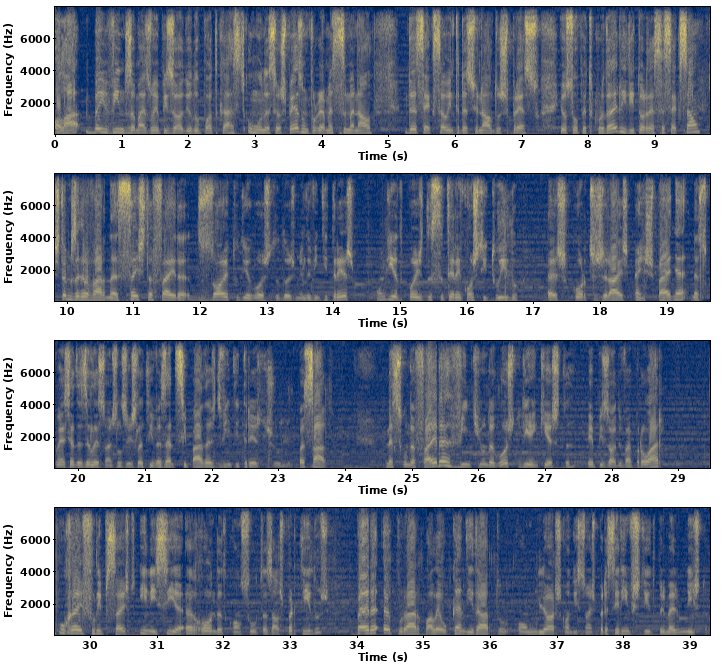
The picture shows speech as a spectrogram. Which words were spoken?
Olá, bem-vindos a mais um episódio do podcast O Mundo a Seus Pés, um programa semanal da secção internacional do Expresso. Eu sou o Pedro Cordeiro, editor dessa secção. Estamos a gravar na sexta-feira, 18 de agosto de 2023, um dia depois de se terem constituído as Cortes Gerais em Espanha, na sequência das eleições legislativas antecipadas de 23 de julho passado. Na segunda-feira, 21 de agosto, dia em que este episódio vai para o ar, o rei Filipe VI inicia a ronda de consultas aos partidos para apurar qual é o candidato com melhores condições para ser investido primeiro-ministro.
